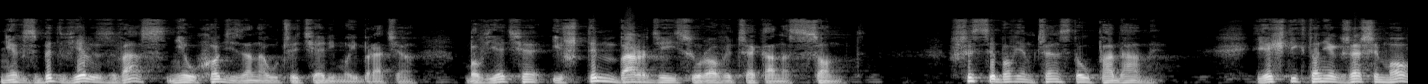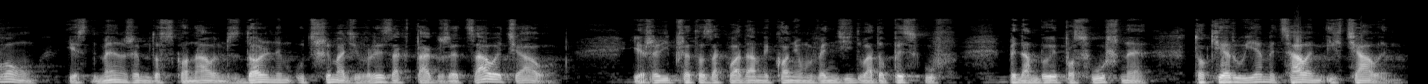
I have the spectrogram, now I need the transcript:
Niech zbyt wielu z was nie uchodzi za nauczycieli, moi bracia, bo wiecie, iż tym bardziej surowy czeka nas sąd. Wszyscy bowiem często upadamy. Jeśli kto nie grzeszy mową, jest mężem doskonałym, zdolnym utrzymać w ryzach także całe ciało. Jeżeli przeto zakładamy koniom wędzidła do pysków, by nam były posłuszne, to kierujemy całym ich ciałem.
